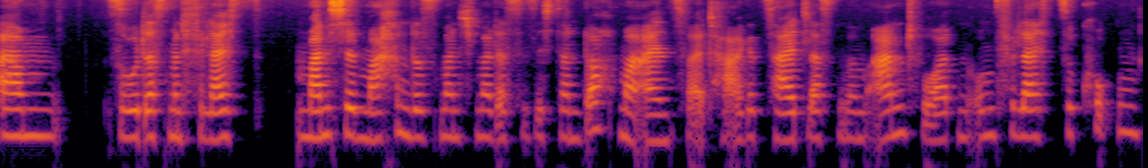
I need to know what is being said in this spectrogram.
Ähm, so dass man vielleicht manche machen das manchmal, dass sie sich dann doch mal ein, zwei Tage Zeit lassen beim Antworten, um vielleicht zu gucken,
